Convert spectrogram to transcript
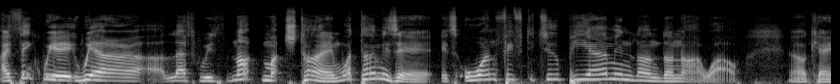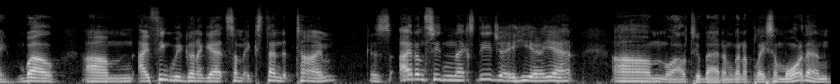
I think we we are left with not much time. What time is it? It's 1:52 p.m. in London. Oh, wow. Okay. Well, um, I think we're gonna get some extended time because I don't see the next DJ here yet. Um, well, too bad. I'm gonna play some more then.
